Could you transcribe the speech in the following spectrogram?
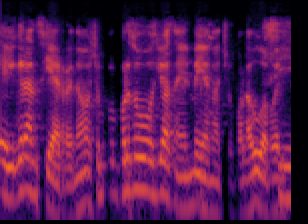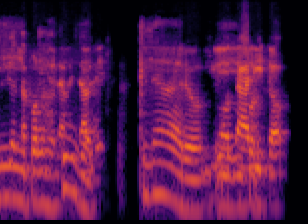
el gran cierre, ¿no? Yo, por eso vos ibas en el medio, Nacho, por la duda, porque Sí, por dudas. lamentable. Claro. Y vos, y por-.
